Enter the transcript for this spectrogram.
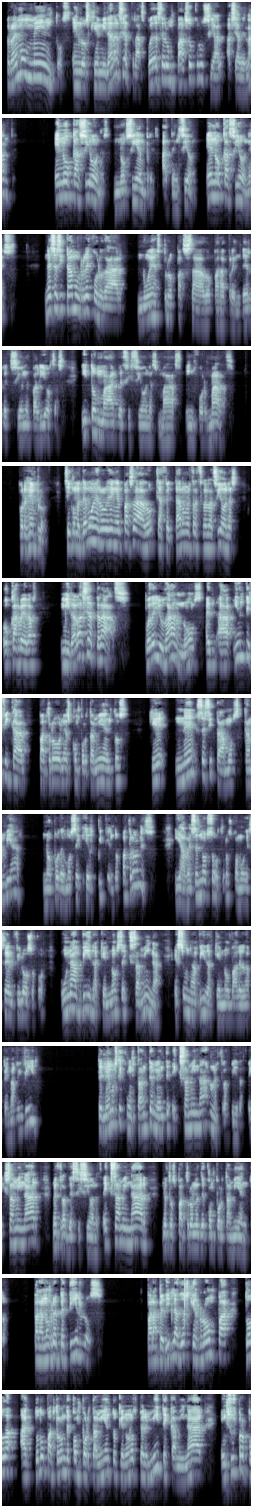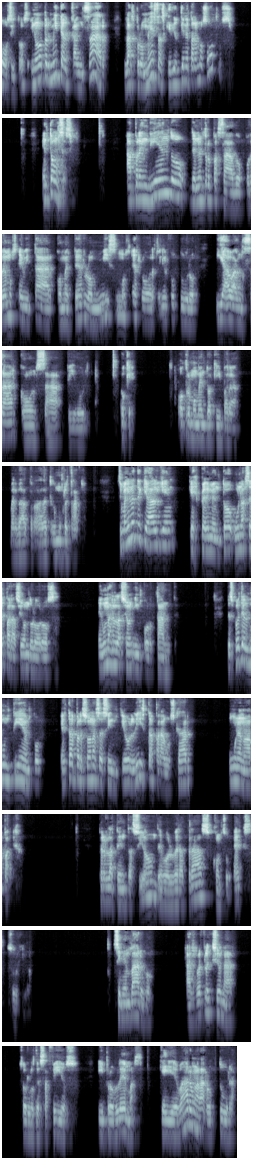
pero hay momentos en los que mirar hacia atrás puede ser un paso crucial hacia adelante. En ocasiones, no siempre, atención, en ocasiones necesitamos recordar nuestro pasado para aprender lecciones valiosas y tomar decisiones más informadas. Por ejemplo, si cometemos errores en el pasado que afectaron nuestras relaciones o carreras, mirar hacia atrás puede ayudarnos a identificar patrones, comportamientos que necesitamos cambiar no podemos seguir repitiendo patrones. Y a veces nosotros, como dice el filósofo, una vida que no se examina es una vida que no vale la pena vivir. Tenemos que constantemente examinar nuestras vidas, examinar nuestras decisiones, examinar nuestros patrones de comportamiento para no repetirlos, para pedirle a Dios que rompa toda, todo patrón de comportamiento que no nos permite caminar en sus propósitos y no nos permite alcanzar las promesas que Dios tiene para nosotros. Entonces, aprendiendo de nuestro pasado, podemos evitar cometer los mismos errores en el futuro y avanzar con sabiduría. Ok, otro momento aquí para, ¿verdad? Para darte un retrato. Imagínate que alguien que experimentó una separación dolorosa en una relación importante Después de algún tiempo, esta persona se sintió lista para buscar una nueva pareja. Pero la tentación de volver atrás con su ex surgió. Sin embargo, al reflexionar sobre los desafíos y problemas que llevaron a la ruptura,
